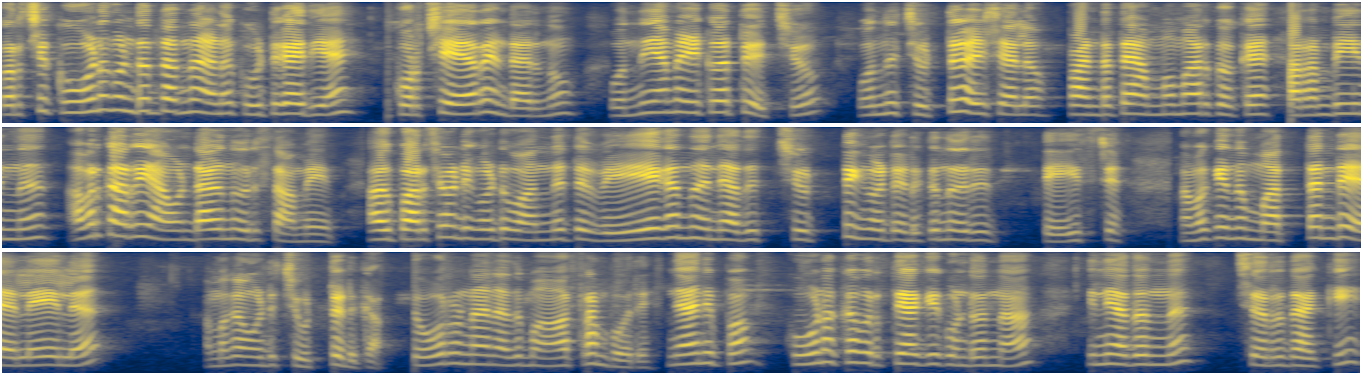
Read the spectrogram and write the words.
കുറച്ച് കൂണ് കൊണ്ടു തന്നതാണ് കൂട്ടുകാരിയെ. കുറച്ചേറെ ഉണ്ടായിരുന്നു. ഒന്ന് ഞാൻ മെഴുക്കുവരട്ടി വെച്ചു. ഒന്ന് ചുട്ട് കഴിച്ചാലോ? പണ്ടത്തെ അമ്മമാർക്കൊക്കെ പറമ്പിന്ന് അവർക്കറിയാം ഉണ്ടാകുന്ന ഒരു സമയം. അത് പറിച്ചുകൊണ്ട് ഇങ്ങോട്ട് വന്നിട്ട് വേഗം തന്നെ അത് ചുട്ടിങ്ങോട്ട് എടുക്കുന്ന ഒരു ടേസ്റ്റ് നമുക്കിന്ന് മത്തന്റെ ഇലയിൽ നമുക്ക് അങ്ങോട്ട് ചുട്ടെടുക്കാം. ചോറുണ്ണാൻ അത് മാത്രം പോരെ. ഞാനിപ്പം കൂണൊക്കെ വൃത്തിയാക്കി കൊണ്ടുവന്ന ഇനി അതൊന്ന് ചെറുതാക്കി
